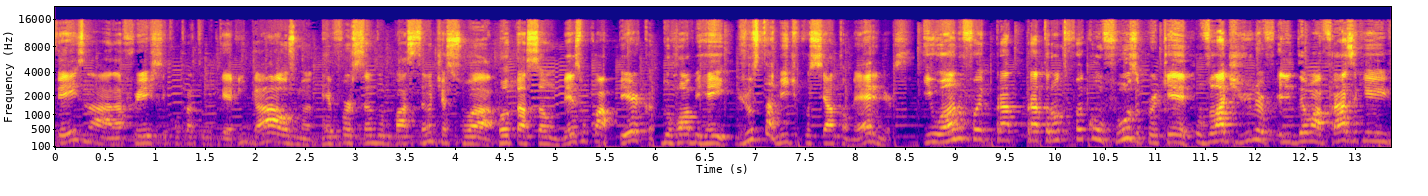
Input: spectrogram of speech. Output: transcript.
fez na, na free agency, o Kevin Gausman, reforçando bastante a sua rotação, mesmo com a perca do Rob Hay, justamente pro Seattle Mariners. E o ano foi pra, pra Toronto foi confuso, porque o Vlad Jr. ele deu uma frase que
